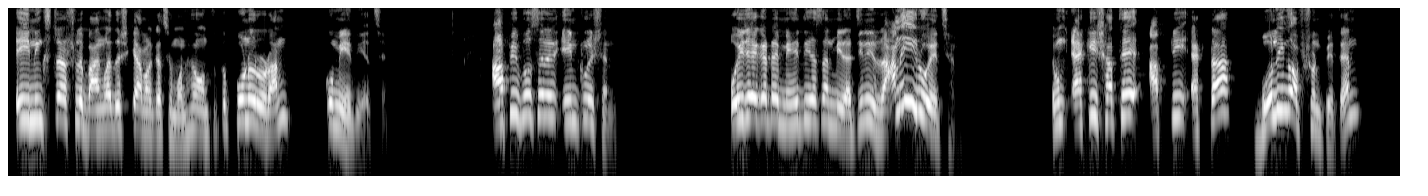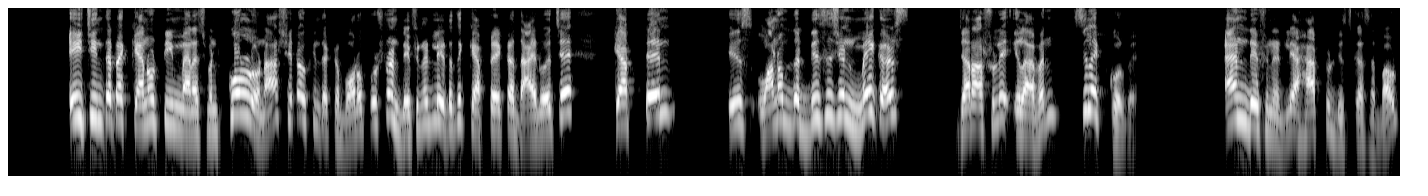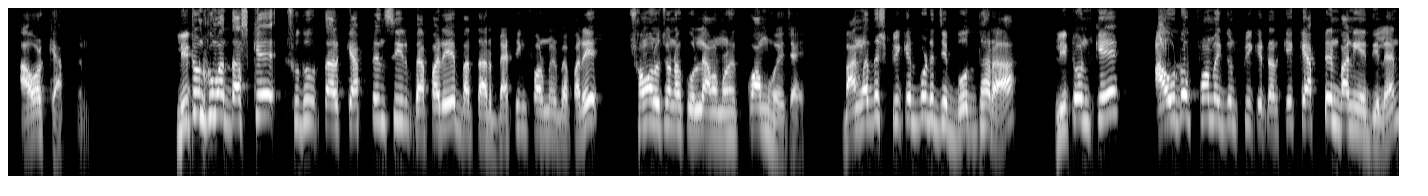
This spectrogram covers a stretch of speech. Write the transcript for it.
এই ইনিংসটা আসলে বাংলাদেশকে আমার কাছে মনে হয় অন্তত পনেরো রান কমিয়ে দিয়েছে। আফিফ হোসেনের ইনক্লুশন ওই জায়গাটায় মেহেদি হাসান মিরা, যিনি রানেই রয়েছেন, এবং একই সাথে আপনি একটা বোলিং অপশন পেতেন, এই চিন্তাটা কেন টিম ম্যানেজমেন্ট করল না, সেটাও কিন্তু একটা বড় প্রশ্ন ডেফিনেটলি এটাতে ক্যাপ্টেন একটা দায় রয়েছে। Captain is one of the decision makers যারা আসলে ইলেভেন সিলেক্ট করবে। And definitely I have to discuss about our captain Liton Kumar দাসকে শুধু তার ক্যাপ্টেন্সির ব্যাপারে বা তার ব্যাটিং ফর্মের ব্যাপারে সমালোচনা করলে আমার মনে হয় কম হয়ে যায়। বাংলাদেশ ক্রিকেট বোর্ডের যে বোদ্ধারা, লিটনকে আউট অফ ফর্ম একজন ক্রিকেটারকে ক্যাপ্টেন বানিয়ে দিলেন,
